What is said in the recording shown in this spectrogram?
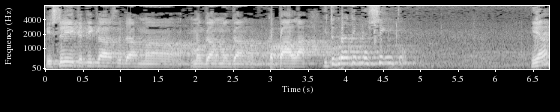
istri ketika sudah memegang-megang kepala itu berarti pusing tuh. Ya,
